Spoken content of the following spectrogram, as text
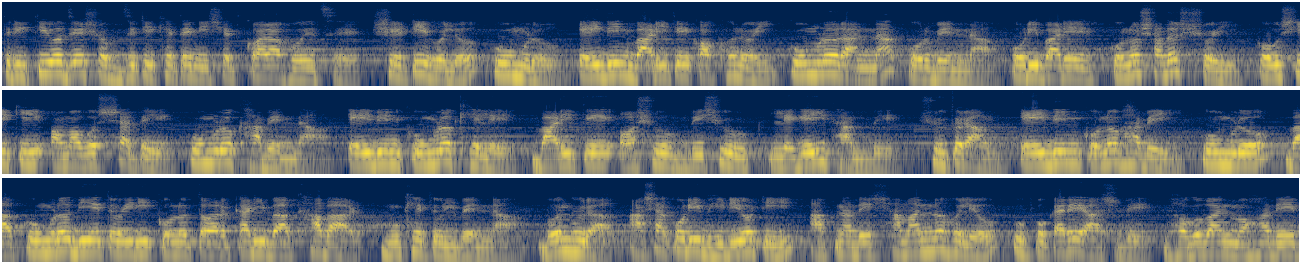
তৃতীয় যে সবজিটি খেতে নিষেধ করা হয়েছে, সেটি হলো কুমড়ো। এই দিন বাড়িতে কখনোই কুমড়ো রান্না করবেন না। পরিবারের কোনো সদস্যই কৌশিকী অমাবস্যাতে কুমড়ো খাবেন না। এই দিন কুমড়ো খেলে বাড়িতে অসুখ বিসুখ লেগেই থাকবে। সুতরাং এই দিন কোনোভাবেই কুমড়ো বা কুমড়ো দিয়ে তৈরি কোনো তরকারি বা খাবার মুখে তুলবেন না। বন্ধুরা, আশা করি ভিডিওটি আপনাদের সামান্য হলেও উপকারে আসবে। ভগবান মহাদেব,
